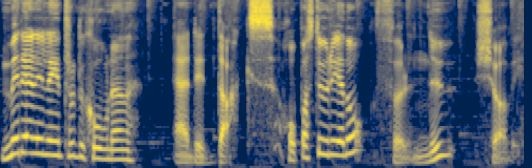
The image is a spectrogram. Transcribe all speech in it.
med den lilla introduktionen är det dags. Hoppas du är redo, för nu kör vi!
